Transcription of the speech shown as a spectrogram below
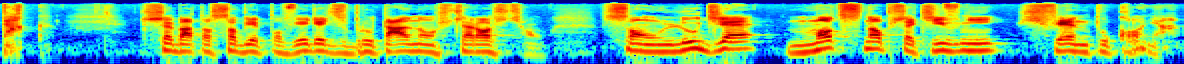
Tak, trzeba to sobie powiedzieć z brutalną szczerością. Są ludzie mocno przeciwni świętu konia.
